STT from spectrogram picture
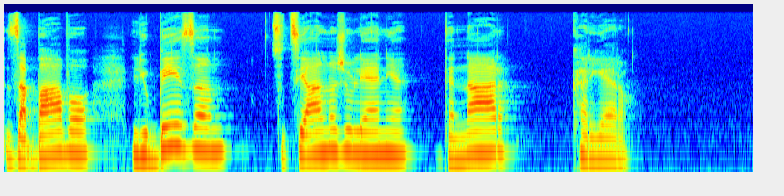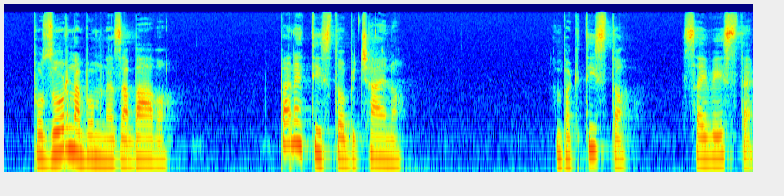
zabavo, ljubezen, socialno življenje, denar, kariero. Pozorna bom na zabavo pa ne tisto običajno, ampak tisto, saj veste,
